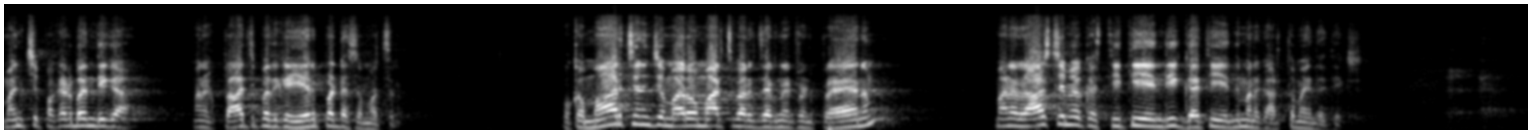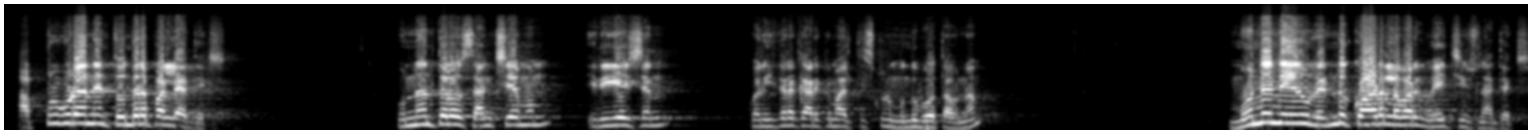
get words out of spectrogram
మంచి పకడ్బందీగా మనకు ప్రాతిపదిక ఏర్పడ్డ సంవత్సరం. ఒక మార్చి నుంచి మరో మార్చి వరకు జరిగినటువంటి ప్రయాణం మన రాష్ట్రం యొక్క స్థితి ఏంది గతి ఏంది మనకు అర్థమైంది అధ్యక్ష. అప్పుడు కూడా నేను తొందరపడలే అధ్యక్ష. ఉన్నంతలో సంక్షేమం ఇరిగేషన్ కొన్ని ఇతర కార్యక్రమాలు తీసుకుని ముందు పోతా ఉన్నాం. మొన్న నేను రెండు క్వార్టర్ల వరకు వెయిట్ చేసిన అధ్యక్ష.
